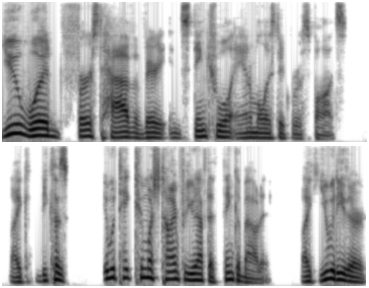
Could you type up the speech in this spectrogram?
you would first have a very instinctual animalistic response. Like because it would take too much time for you to have to think about it. Like you would either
